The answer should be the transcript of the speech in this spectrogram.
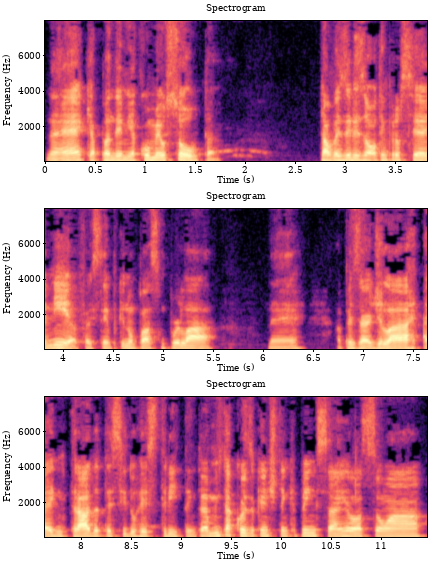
né? Que a pandemia comeu solta. Talvez eles voltem para a Oceania, faz tempo que não passam por lá, né? apesar de lá a entrada ter sido restrita. Então é muita coisa que a gente tem que pensar em relação a,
